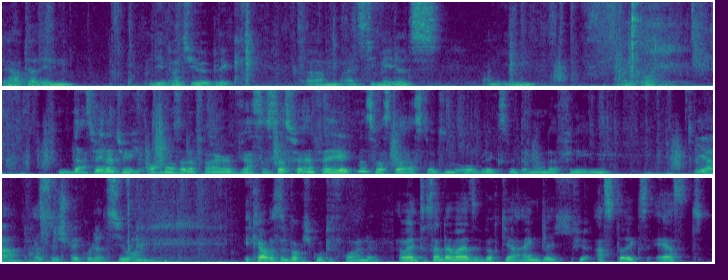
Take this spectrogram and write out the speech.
Der hat da den Departieu-Blick, ähm, als die Mädels an ihm antworten. Das wäre natürlich auch noch so eine Frage. Was ist das für ein Verhältnis, was da Asterix und Obelix miteinander pflegen? Ja, hast du Spekulation? Ich glaube, es sind wirklich gute Freunde. Aber interessanterweise wird ja eigentlich für Asterix erst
